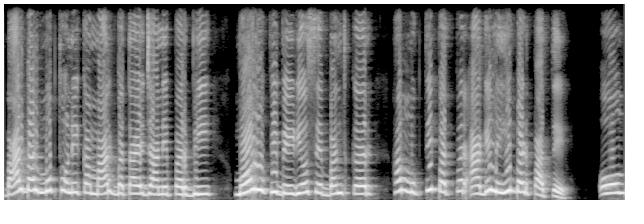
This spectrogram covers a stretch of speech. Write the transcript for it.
बार बार मुक्त होने का मार्ग बताए जाने पर भी मोह रूपी बेड़ियों से बंध कर हम मुक्ति पथ पर आगे नहीं बढ़ पाते। ओम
